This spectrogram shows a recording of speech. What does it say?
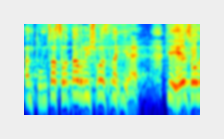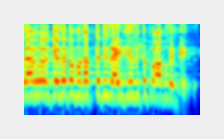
कारण तुमचा स्वतःवर विश्वास नाही आहे. की हे सोगारवर केलं तर मधात कधी गाईड गेली तर प्रॉब्लेम येईल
